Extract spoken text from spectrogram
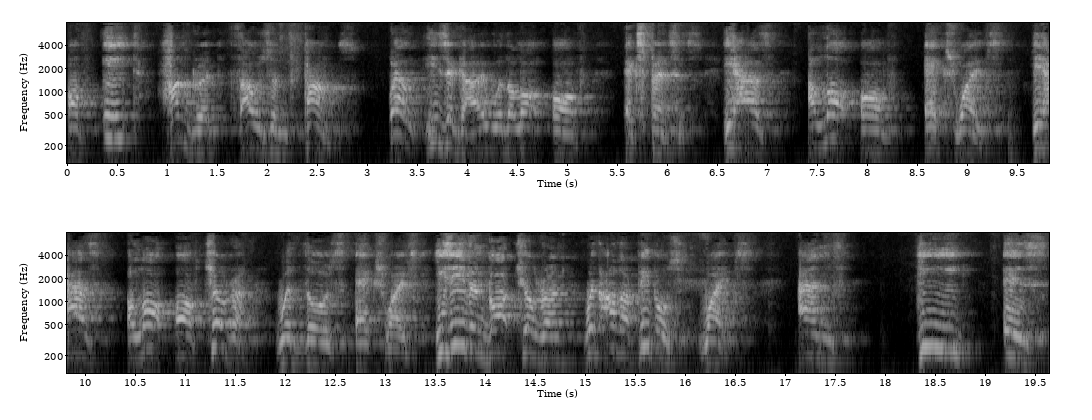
of £800,000. Well, he's a guy with a lot of expenses. He has a lot of ex wives. He has a lot of children with those ex wives. He's even got children with other people's wives. And he is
